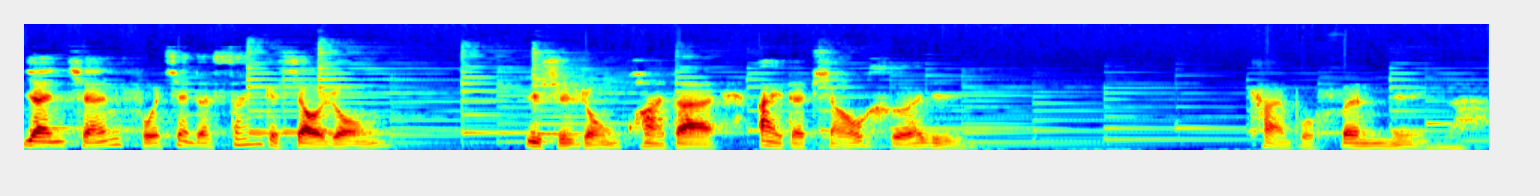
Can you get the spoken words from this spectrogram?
眼前浮现的三个笑容，一时融化在爱的调和里，看不分明了。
